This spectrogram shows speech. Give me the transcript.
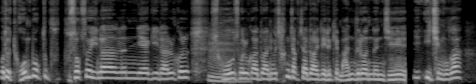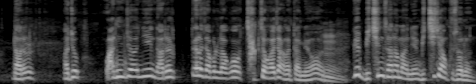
어떻게 돈복도 소리나는 얘기라는 걸 음. 소설가도 아니고 창작자도 아닌데 이렇게 만들었는지 이, 이 친구가 나를 아주 완전히 나를 때려잡으려고 작정하지 않았다면 음. 이게 미친 사람 아니에요? 미치지 않고서는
